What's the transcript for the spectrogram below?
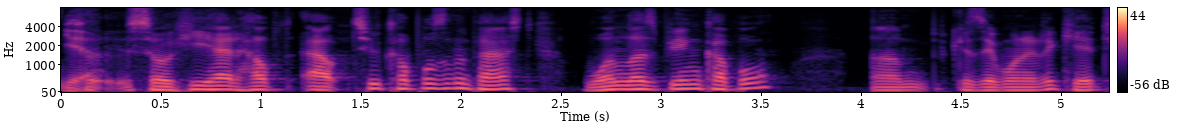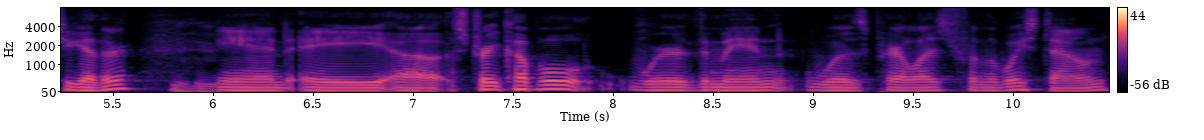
Yeah. So, so he had helped out two couples in the past, one lesbian couple. Um, because they wanted a kid together, Mm-hmm. and a uh, straight couple where the man was paralyzed from the waist down.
